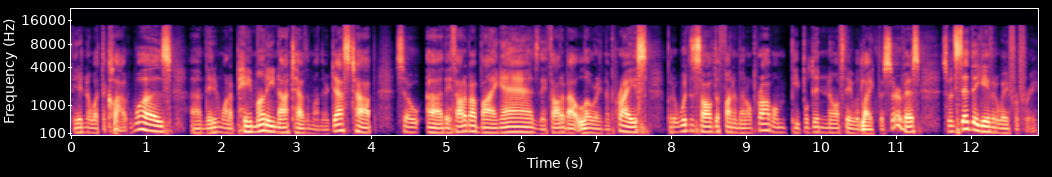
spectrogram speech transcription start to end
They didn't know what the cloud was. Um, they didn't want to pay money not to have them on their desktop. So uh, they thought about buying ads, they thought about lowering the price, but it wouldn't solve the fundamental problem. People didn't know if they would like the service. So instead, they gave it away for free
